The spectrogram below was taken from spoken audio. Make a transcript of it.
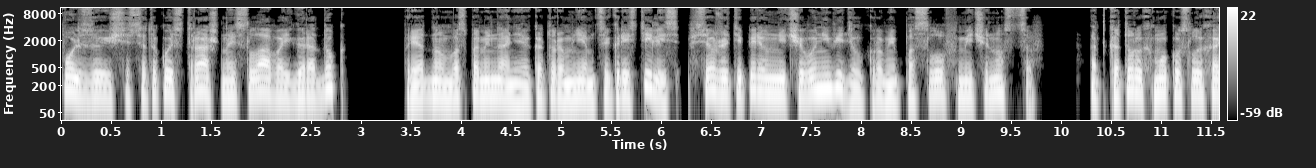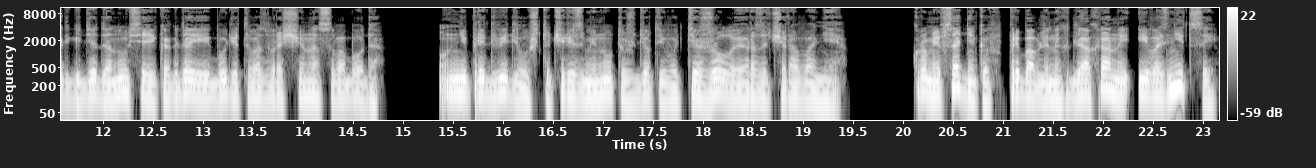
пользующийся такой страшной славой городок, при одном воспоминании, о котором немцы крестились, все же теперь он ничего не видел, кроме послов-меченосцев от которых мог услыхать, где Дануся и когда ей будет возвращена свобода. Он не предвидел, что через минуту ждет его тяжелое разочарование. Кроме всадников, прибавленных для охраны, и возницы,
